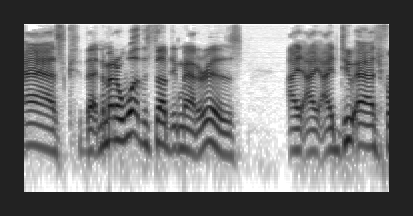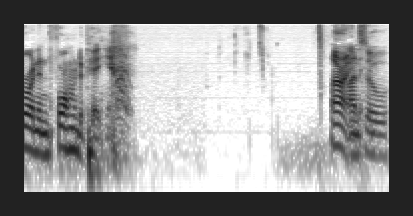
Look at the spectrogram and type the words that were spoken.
ask that no matter what the subject matter is, I I, I do ask for an informed opinion. All right, so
